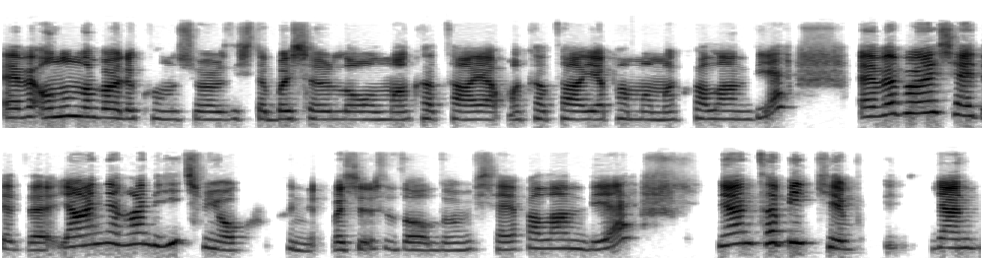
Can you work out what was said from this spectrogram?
e, ve onunla böyle konuşuyoruz işte başarılı olmak, hata yapmak, hata yapamamak falan diye. E, ve böyle şey dedi yani hani hiç mi yok hani başarısız olduğum bir şey falan diye. Yani tabii ki yani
